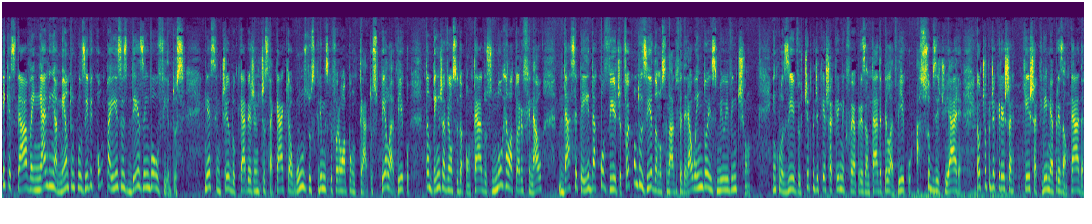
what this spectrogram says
e que estava em alinhamento, inclusive, com países desenvolvidos. Nesse sentido, cabe a gente destacar que alguns dos crimes que foram apontados pela Vico também já haviam sido apontados no relatório final da CPI da Covid, que foi conduzida no Senado Federal em 2021. Inclusive, o tipo de queixa-crime que foi apresentada pela Vico, a subsidiária, é o tipo de queixa-crime apresentada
